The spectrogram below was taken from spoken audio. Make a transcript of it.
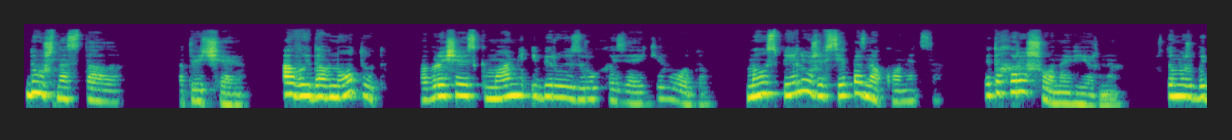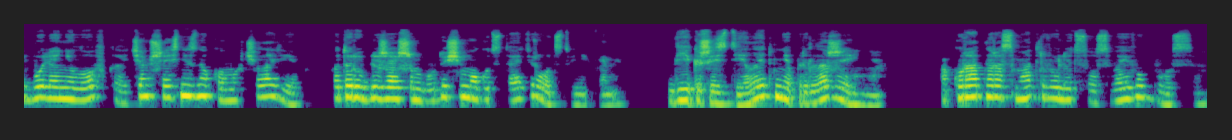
Душно стало. Отвечаю. А вы давно тут? Обращаюсь к маме и беру из рук хозяйки воду. Мы успели уже все познакомиться. Это хорошо, наверное что может быть более неловкое, чем шесть незнакомых человек, которые в ближайшем будущем могут стать родственниками. Вик же сделает мне предложение. Аккуратно рассматриваю лицо своего босса.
